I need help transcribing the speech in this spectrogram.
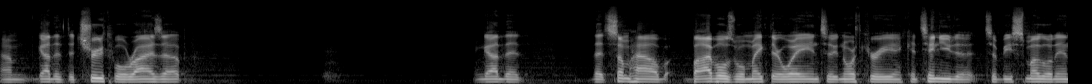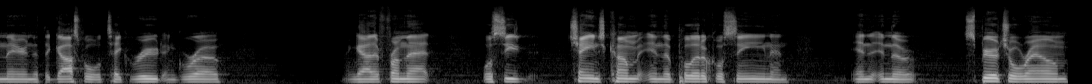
um, God, that the truth will rise up. And God, that, that somehow Bibles will make their way into North Korea and continue to, to be smuggled in there, and that the gospel will take root and grow. And God, that from that, we'll see change come in the political scene and in, in the spiritual realm.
